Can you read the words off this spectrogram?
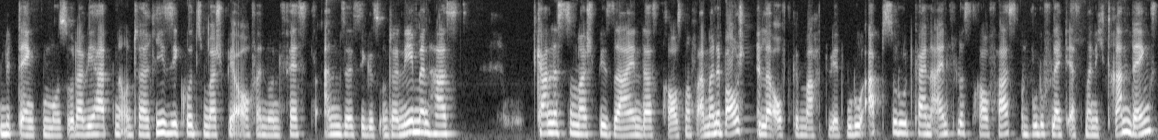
mitdenken muss. Oder wir hatten unter Risiko zum Beispiel auch, wenn du ein fest ansässiges Unternehmen hast, kann es zum Beispiel sein, dass draußen auf einmal eine Baustelle aufgemacht wird, wo du absolut keinen Einfluss drauf hast und wo du vielleicht erstmal nicht dran denkst.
